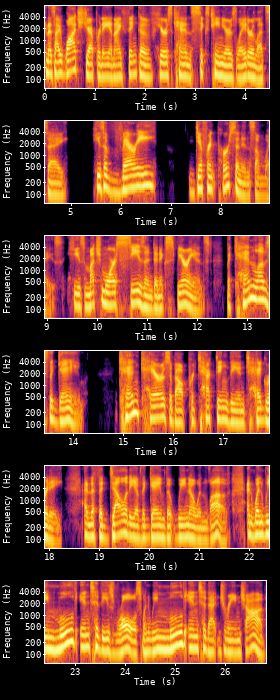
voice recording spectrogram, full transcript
And as I watch Jeopardy and I think of here's Ken 16 years later, let's say, he's a very different person in some ways. He's much more seasoned and experienced, but Ken loves the game. Ken cares about protecting the integrity and the fidelity of the game that we know and love. And when we move into these roles, when we move into that dream job,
